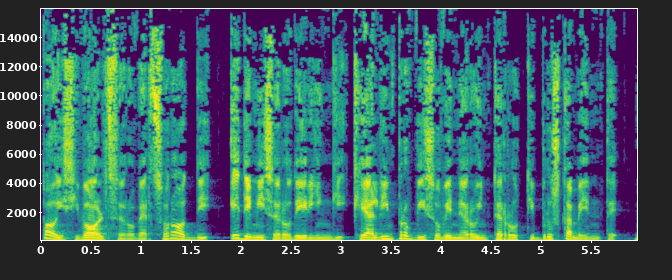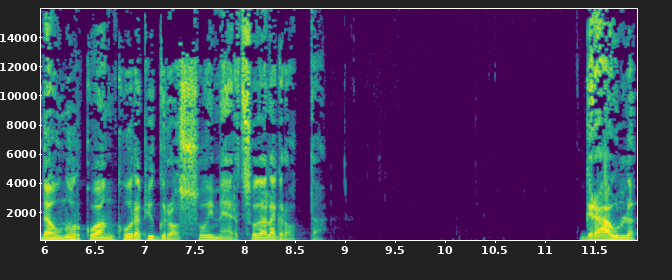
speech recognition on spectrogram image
poi si volsero verso Roddy ed emisero dei ringhi che all'improvviso vennero interrotti bruscamente da un orco ancora più grosso emerso dalla grotta. Graul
